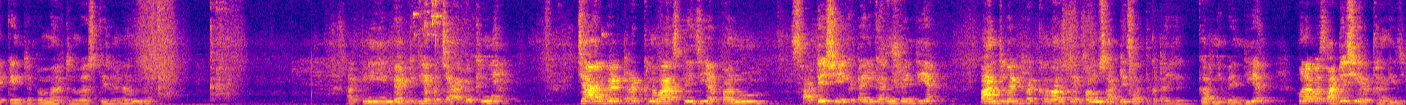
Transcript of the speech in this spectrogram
ਇੱਕ ਇੰਚ ਆਪਾਂ ਮਾਰਜਨ ਵਾਸਤੇ ਲੈਣਾ ਹੁੰਦਾ। ਆਪਣੀ ਬੈਲਟ ਦੀ ਆਪਾਂ ਚਾਰ ਰੱਖਣੀ ਆ। ਚਾਰ ਬੈਲਟ ਰੱਖਣ ਵਾਸਤੇ ਜੀ ਆਪਾਂ ਨੂੰ 6.5 ਕਟਾਈ ਕਰਨੀ ਪੈਂਦੀ ਆ। ਪੰਜ ਬੈਲਟ ਰੱਖਣ ਵਾਸਤੇ ਆਪਾਂ ਨੂੰ 7.5 ਕਟਾਈ ਕਰਨੀ ਪੈਂਦੀ ਆ। ਹੁਣ ਆਪਾਂ 6.5 ਰੱਖਾਂਗੇ ਜੀ।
